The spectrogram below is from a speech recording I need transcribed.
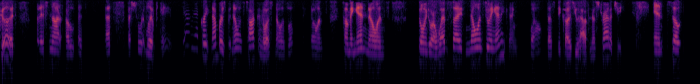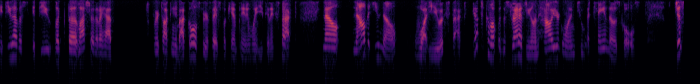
good, but it's not a it's that's a short-lived game. Yeah, we have great numbers, but no one's talking to us. No one's listening. No one's coming in. No one's going to our website. No one's doing anything. Well, that's because you have no strategy. And so if you have a, if you, like the last show that I had, we were talking about goals for your Facebook campaign and what you can expect. Now, now that you know what you expect, you have to come up with a strategy on how you're going to attain those goals just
